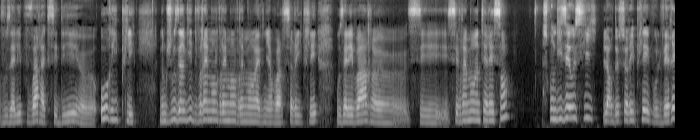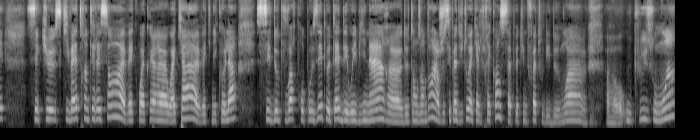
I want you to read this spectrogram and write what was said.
vous allez pouvoir accéder au replay. Donc je vous invite vraiment, vraiment, vraiment à venir voir ce replay. Vous allez voir, c'est vraiment intéressant. Ce qu'on disait aussi lors de ce replay, vous le verrez, c'est que ce qui va être intéressant avec Waka, Waka avec Nicolas, c'est de pouvoir proposer peut-être des webinaires euh, de temps en temps. Alors je sais pas du tout à quelle fréquence, ça peut être une fois tous les deux mois euh, euh, ou plus ou moins.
